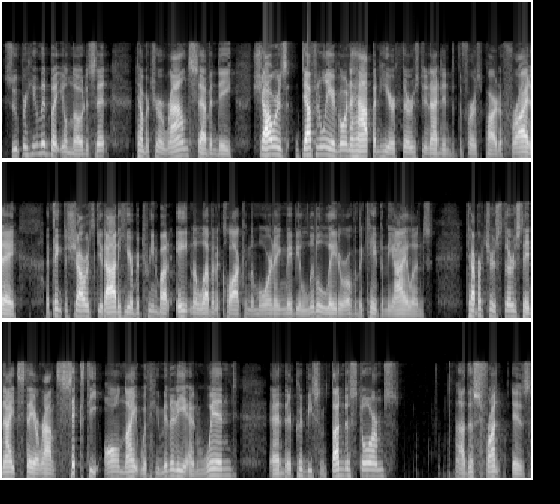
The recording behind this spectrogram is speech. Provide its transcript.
super humid, but you'll notice it. Temperature around 70. Showers definitely are going to happen here Thursday night into the first part of Friday. I think the showers get out of here between about 8 and 11 o'clock in the morning, maybe a little later over the Cape and the islands. Temperatures Thursday night stay around 60 all night with humidity and wind and there could be some thunderstorms. Uh, this front is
